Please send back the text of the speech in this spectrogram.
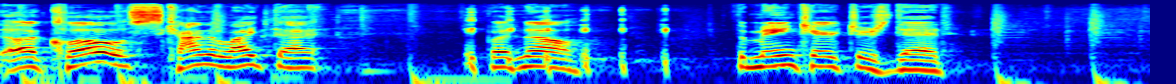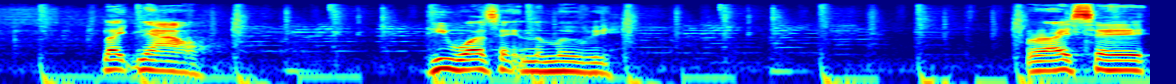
Uh, close, kind of like that, but no. the main character's dead. Like now, he wasn't in the movie. Or I say,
